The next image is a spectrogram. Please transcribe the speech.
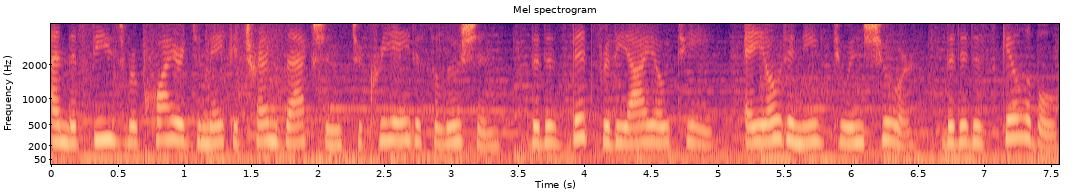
and the fees required to make a transactions to create a solution that is fit for the IoT. IOTA needs to ensure that it is scalable,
